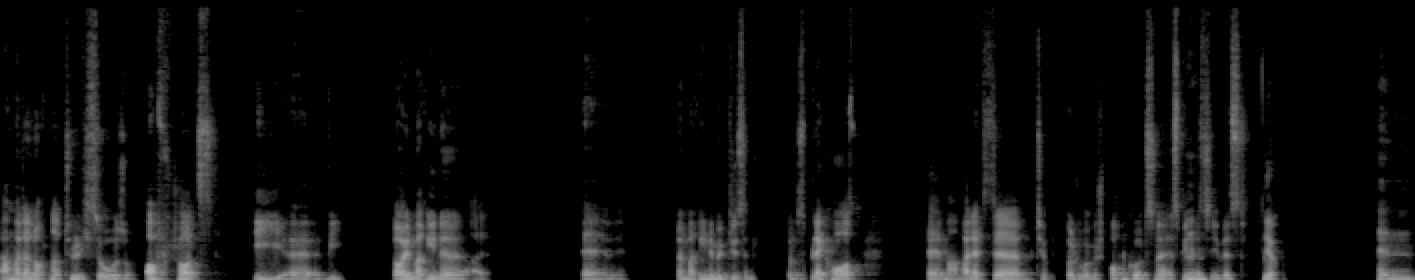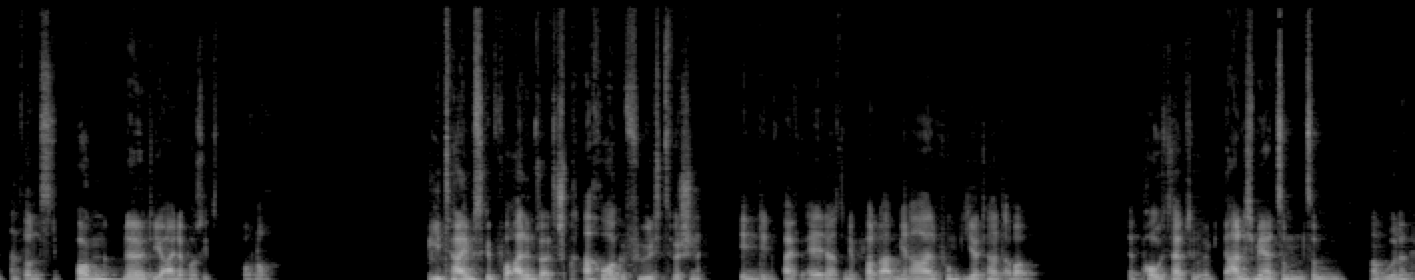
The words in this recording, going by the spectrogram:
Da haben wir dann noch natürlich so, so Off-Shots, die äh, wie neuen Marine, äh, neuen Marinemitglied und das Black Horse. Ähm, haben wir letzte Theorie drüber gesprochen, kurz, ne? SBS, ihr wisst. Ja. Ähm, ansonsten Kong, ne, die eine Position auch noch Times gibt, vor allem so als Sprachrohr gefühlt zwischen den, den Five Elders und dem Flottenadmiral fungiert hat, aber Post-Times irgendwie gar nicht mehr zum, zum Thema wurde.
